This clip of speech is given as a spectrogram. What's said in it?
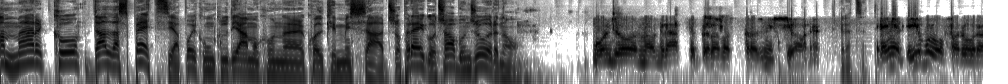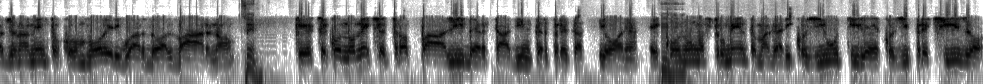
Gianmarco dalla Spezia, poi concludiamo con eh, qualche messaggio. Prego, ciao, buongiorno. Buongiorno, grazie per la vostra trasmissione. Grazie. E niente, io volevo fare un ragionamento con voi riguardo al VAR, no? Sì. Che secondo me c'è troppa libertà di interpretazione e Mhm. con uno strumento magari così utile e così preciso,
